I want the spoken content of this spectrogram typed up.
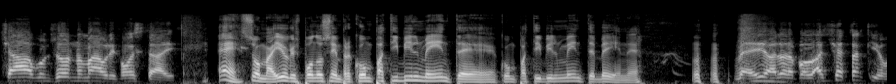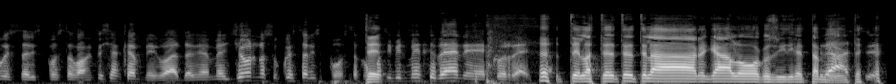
Ciao, buongiorno Mauri, come stai? Eh, insomma, io rispondo sempre compatibilmente, compatibilmente bene. Beh, io allora accetto anch'io questa risposta qua, mi piace anche a me, guarda, mi, aggiorno su questa risposta, compatibilmente te... bene e corretta. te, la, te, te, la, regalo così direttamente. Grazie.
